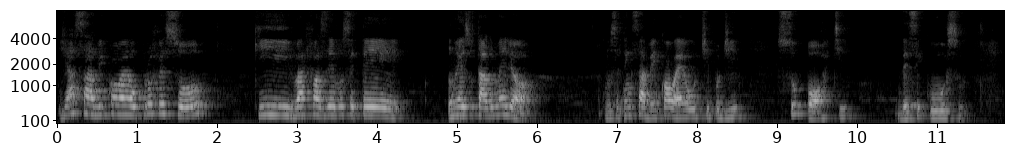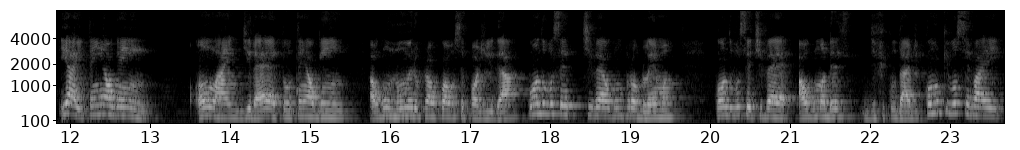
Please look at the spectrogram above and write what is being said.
já sabe qual é o professor que vai fazer você ter um resultado melhor. Você tem que saber qual é o tipo de suporte desse curso. E aí, tem alguém online direto ou tem alguém algum número para o qual você pode ligar? Quando você tiver algum problema, quando você tiver alguma dificuldade, como que você vai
